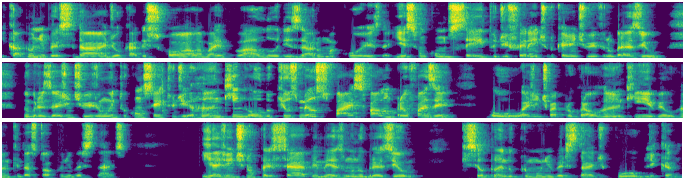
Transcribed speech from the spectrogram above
E cada universidade ou cada escola vai valorizar uma coisa. E esse é um conceito diferente do que a gente vive no Brasil. No Brasil, a gente vive muito o conceito de ranking ou do que os meus pais falam para eu fazer. Ou a gente vai procurar o ranking e ver o ranking das top universidades. E a gente não percebe, mesmo no Brasil, que se eu estou indo para uma universidade pública,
